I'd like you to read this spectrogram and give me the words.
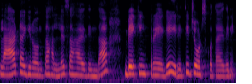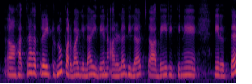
ಫ್ಲ್ಯಾಟ್ ಆಗಿರೋವಂಥ ಹಲ್ಲೆ ಸಹಾಯದಿಂದ ಬೇಕಿಂಗ್ ಟ್ರೇಗೆ ಈ ರೀತಿ ಜೋಡಿಸ್ಕೊತಾ ಇದ್ದೀನಿ. ಹತ್ತಿರ ಹತ್ರ ಇಟ್ಟರು ಪರವಾಗಿಲ್ಲ, ಇದೇನು ಅರಳೋದಿಲ್ಲ ಅದೇ ರೀತಿಯೇ ಇರುತ್ತೆ.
